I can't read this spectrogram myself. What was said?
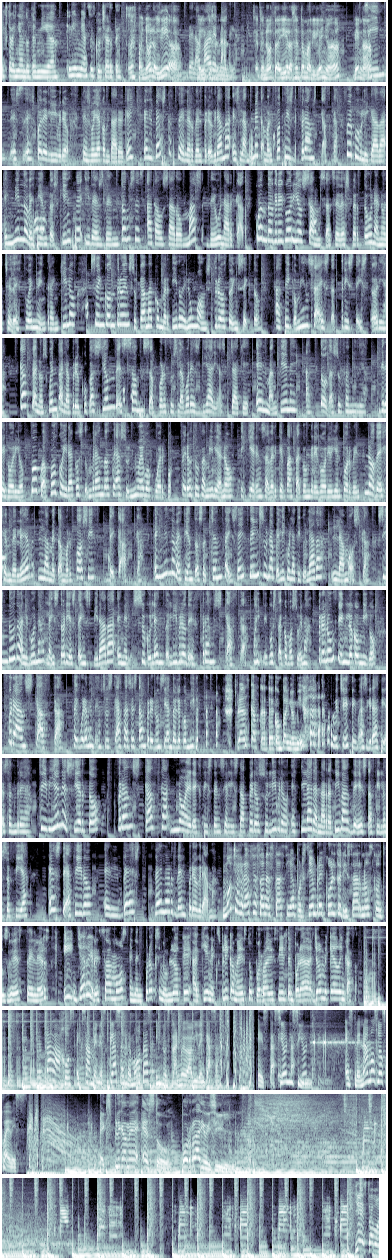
Extrañándote, amiga. Qué bien me hace escucharte. ¿Estás español hoy día? De la Ahí madre se- patria. Se te nota ahí el acento madrileño, ¿ah? Bien, ¿ah? Sí, es, por el libro. Les voy a contar, ¿ok? El bestseller del programa es La Metamorfosis de Franz Kafka. Fue publicada en 1915 y desde entonces ha causado más de una arcada. Cuando Gregorio Samsa se despertó una noche de sueño intranquilo, se encontró en su cama convertido en un monstruoso insecto. Así comienza esta triste historia. Kafka nos cuenta la preocupación de Samsa por sus labores diarias, ya que él mantiene a toda su familia. Gregorio poco a poco irá acostumbrándose a su nuevo cuerpo, pero su familia no. Si quieren saber qué pasa con Gregorio y el porvenir, no dejen de leer La Metamorfosis de Kafka. En 1986 se hizo una película titulada La Mosca. Sin duda alguna, la historia está inspirada en el suculento libro de Franz Kafka. Ay, me gusta cómo suena. Pronuncienlo conmigo. Franz Kafka. Seguramente en sus casas están pronunciándolo conmigo. Franz Kafka, te acompaño, amiga. Muchísimas gracias, Andrea. Si bien es cierto, Franz Kafka no era existencialista, pero su libro es clara narrativa de esta filosofía. Este ha sido el best seller del programa. Muchas gracias Anastasia por siempre culturizarnos con tus bestsellers y ya regresamos en el próximo bloque aquí en Explícame esto por Radio Isil temporada Yo me quedo en casa. Trabajos, exámenes, clases remotas y nuestra nueva vida en casa. Estación Isil. Estrenamos los jueves. Explícame esto por Radio Isil.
